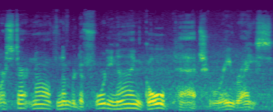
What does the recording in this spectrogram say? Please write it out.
We're starting off number to 49, Gold Patch, Ray Rice.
